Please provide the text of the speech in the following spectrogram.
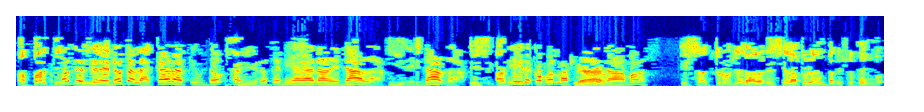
Aparte, Aparte se eh, le nota la cara a Tim Duncan sí. que no tenía ganas de nada, Y de es- nada. es Se quería ir a comer la pizza Claro. nada más. es atroz la Claro, diferencia. la pregunta que yo tengo,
